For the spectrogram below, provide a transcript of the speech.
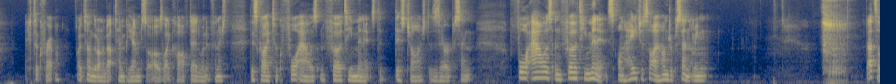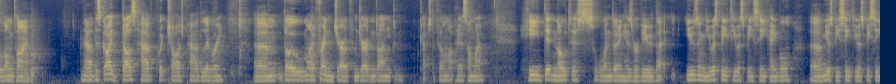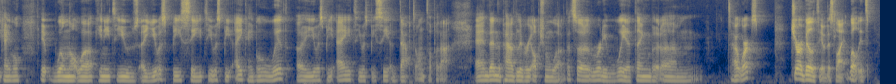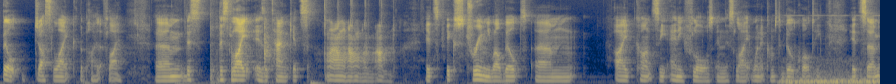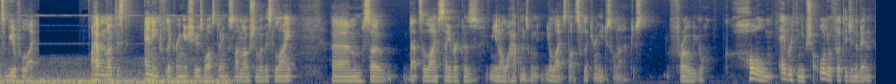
it took forever. I turned it on about 10 p.m., so I was like half dead when it finished. This guy took 4 hours and 30 minutes to discharge to 0%. 4 hours and 30 minutes on HSI 100%. I mean, that's a long time. Now, this guy does have quick charge power delivery. Um, though my friend Jared from Jared and Dan, you can catch the film up here somewhere, he did notice when doing his review that using the USB to USB-C cable, um, USB-C to USB-C cable, it will not work. You need to use a USB-C to USB-A cable with a USB-A to USB-C adapter on top of that. And then the power delivery option will work. That's a really weird thing, but um, that's how it works. Durability of this light. Well, it's built just like the Pilotfly. Um, this this light is a tank. It's it's extremely well built. Um, I can't see any flaws in this light when it comes to build quality. It's um, it's a beautiful light. I haven't noticed any flickering issues whilst doing slow motion with this light. Um, so that's a lifesaver because you know what happens when your light starts flickering. You just want to just throw your whole everything you've shot, all your footage in the bin.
